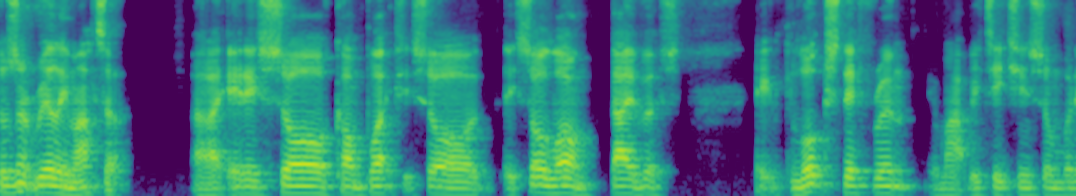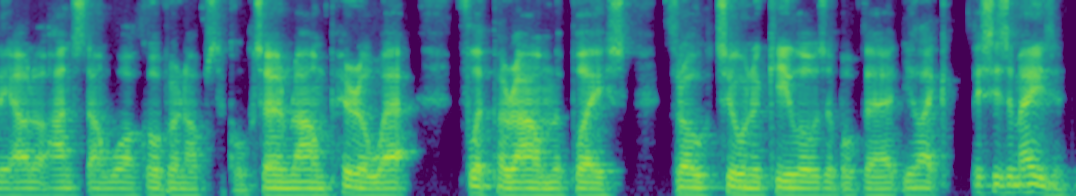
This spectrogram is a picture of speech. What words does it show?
doesn't really matter. Uh, it is so complex. It's so it's so long, diverse. It looks different. You might be teaching somebody how to handstand walk over an obstacle, turn around, pirouette, flip around the place, throw 200 kilos above there. You're like, this is amazing.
